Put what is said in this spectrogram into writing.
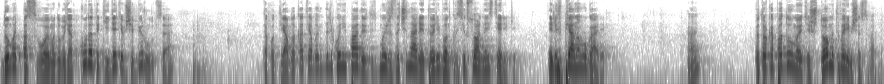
думать по-своему, думать, откуда такие дети вообще берутся. А? Так вот, яблоко от яблони далеко не падает. Ведь мы же зачинали этого ребенка в сексуальной истерике. Или в пьяном угаре. А? Вы только подумайте, что мы творим сейчас с вами.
